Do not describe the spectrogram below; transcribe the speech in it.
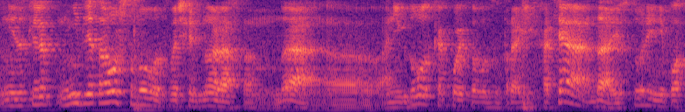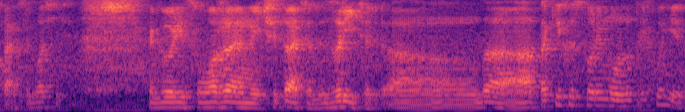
не для, не для того, чтобы вот в очередной раз там, да, э, анекдот какой-то вот затравить. Хотя, да, история неплохая, согласись. Как говорится, уважаемый читатель, зритель, э, да, от таких историй можно прихуеть.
